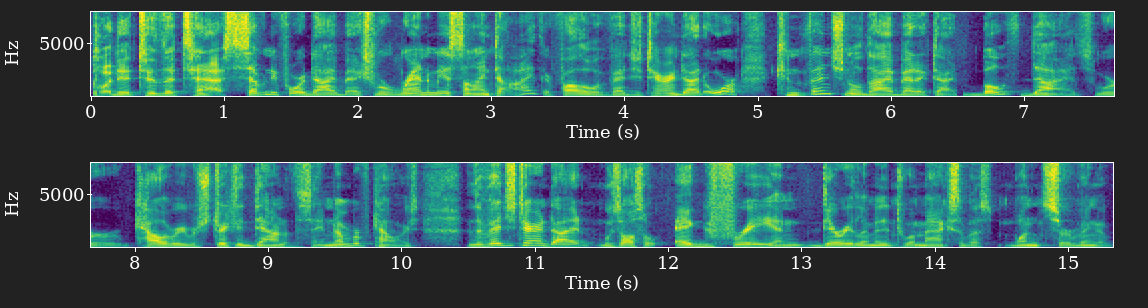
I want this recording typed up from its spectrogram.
put it to the test. 74 diabetics were randomly assigned to either follow a vegetarian diet or conventional diabetic diet. Both diets were calorie-restricted down to the same number of calories. The vegetarian diet was also egg-free and dairy limited to a max of a one serving of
